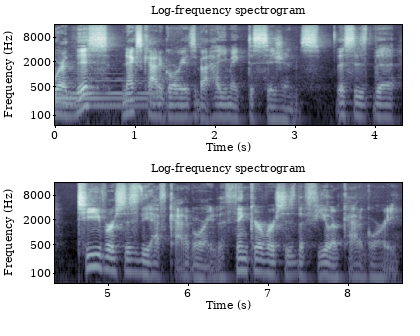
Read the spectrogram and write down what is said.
Where this next category is about how you make decisions. This is the T versus the F category, the thinker versus the feeler category.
